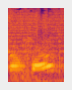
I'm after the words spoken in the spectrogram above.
Guanabara,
